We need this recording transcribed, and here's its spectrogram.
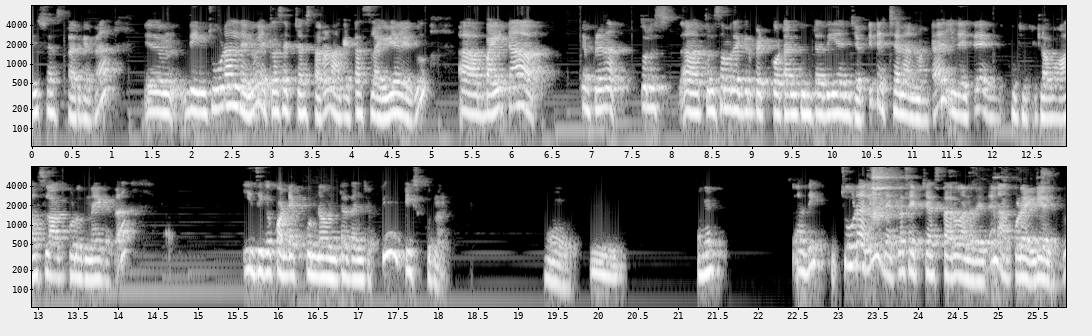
యూజ్ చేస్తారు కదా. దీన్ని చూడాలి నేను ఎట్లా సెట్ చేస్తారో. నాకైతే అసలు ఐడియా లేదు. బయట ఎప్పుడైనా తులసి తులసమ్మ దగ్గర పెట్టుకోవటానికి ఉంటుంది అని చెప్పి తెచ్చాను అనమాట ఇదైతే కొంచెం ఇట్లా వాల్స్ లాగా కూడా ఉన్నాయి కదా. ఈజీగా కొండెక్కకుండా ఉంటుంది అని చెప్పి తీసుకున్నాను. ఉమ్. ఓకే. సో అది చూడాలి ఇది ఎట్లా సెట్ చేస్తారు అన్నది అయితే నాకు కూడా ఐడియా లేదు.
